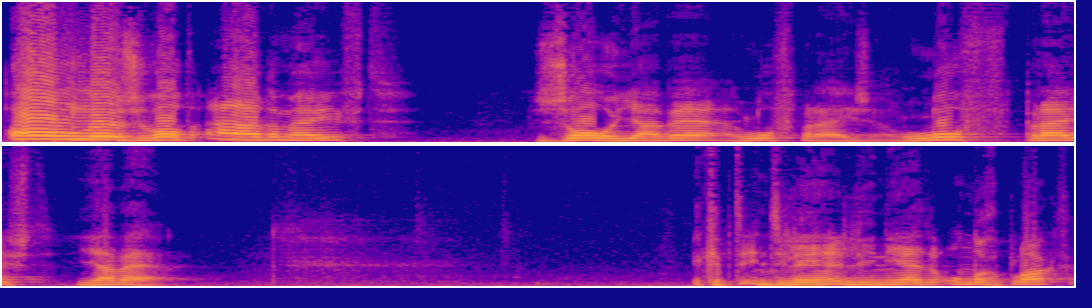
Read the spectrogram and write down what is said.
Alles wat adem heeft, zal Yahweh lofprijzen. Lof prijst Yahweh. Ik heb de interlineair eronder geplakt.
